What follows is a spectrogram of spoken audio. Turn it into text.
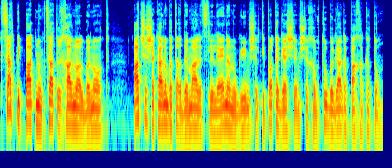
קצת פטפטנו, קצת ריכלנו על בנות, עד ששקענו בתרדמה לצליליהן הנוגים של טיפות הגשם שחבטו בגג הפח הכתום.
